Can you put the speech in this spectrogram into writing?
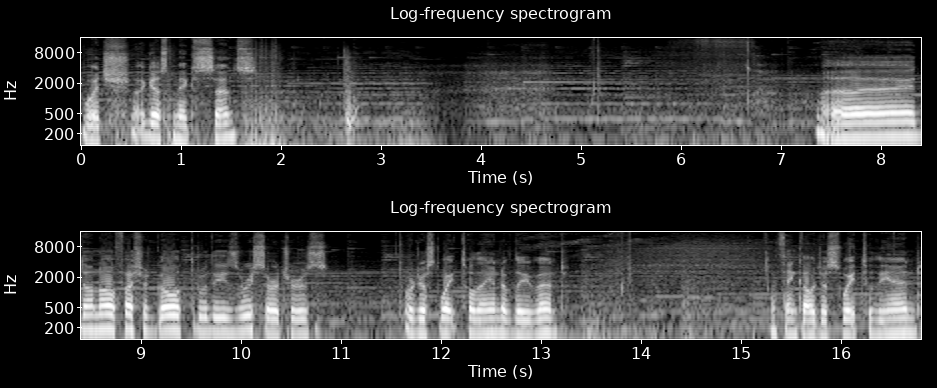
Which I guess makes sense. I don't know if I should go through these researchers or just wait till the end of the event. I think I'll just wait till the end.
